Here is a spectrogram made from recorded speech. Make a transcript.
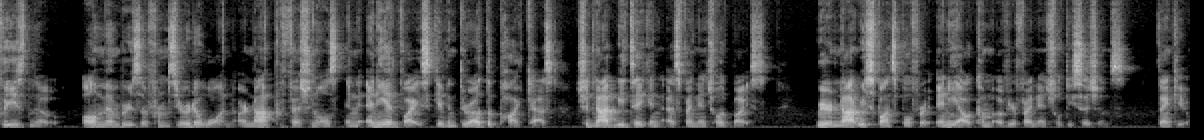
Please note all members of From Zero to One are not professionals, and any advice given throughout the podcast should not be taken as financial advice. We are not responsible for any outcome of your financial decisions. Thank you.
